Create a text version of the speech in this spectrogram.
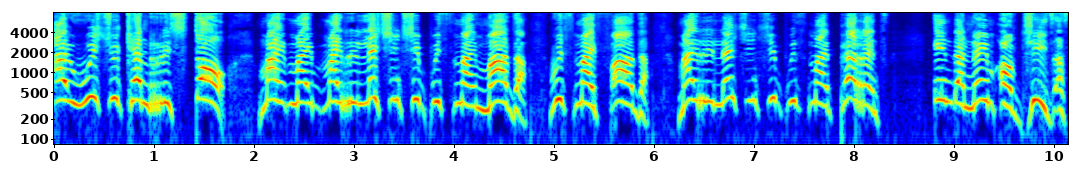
I wish you can restore my, my, my relationship with my mother, with my father, my relationship with my parents in the name of Jesus.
